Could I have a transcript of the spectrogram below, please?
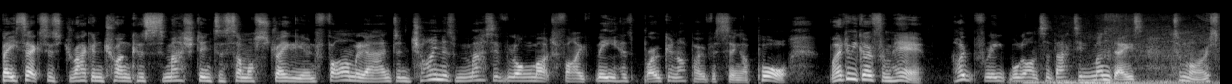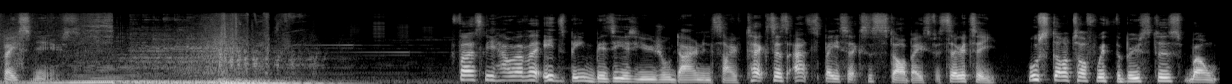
SpaceX's Dragon trunk has smashed into some Australian farmland and China's massive Long March 5B has broken up over Singapore. Where do we go from here? Hopefully we'll answer that in Monday's Tomorrow Space News. Firstly, however, it's been busy as usual down in South Texas at SpaceX's Starbase facility. We'll start off with the boosters, well,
